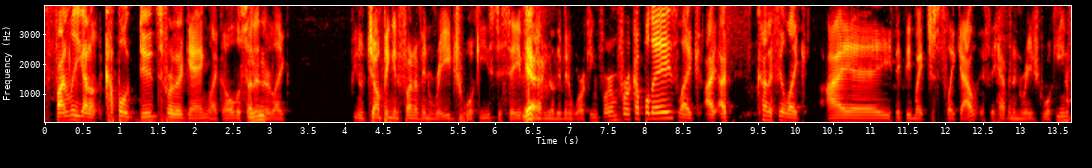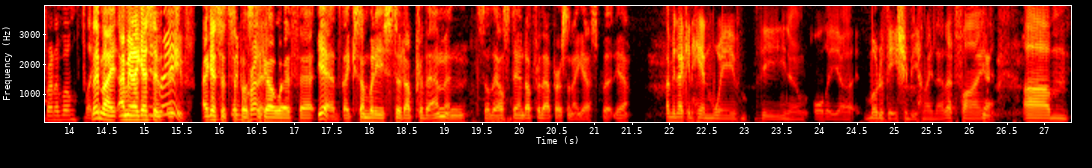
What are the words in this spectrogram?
finally, you got a couple dudes for their gang. Like all of a sudden, Mhm. they're like, you know, jumping in front of enraged Wookiees to save Yeah. him, even though they've been working for him for a couple days. Like I, I kind of feel like I think they might just flake out if they have an enraged Wookiee in front of them. Like they might. I mean, I guess it, brave. I guess it's Give supposed to go with uh, yeah, like somebody stood up for them, and so they'll stand up for that person. I guess, but yeah, I mean, I can hand wave the you know all the uh, motivation behind that. That's fine. Yeah. Um,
